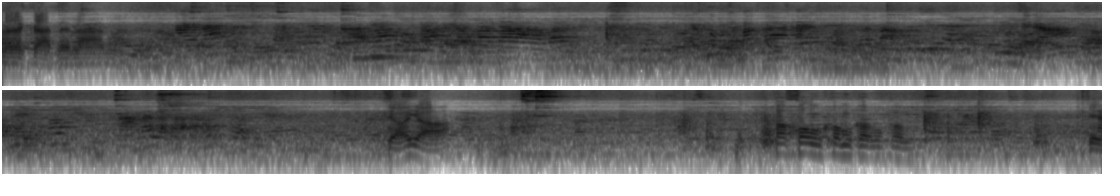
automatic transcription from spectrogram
บรรยากาศในร้านหยอหยอพอคงคมคมคมจริง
